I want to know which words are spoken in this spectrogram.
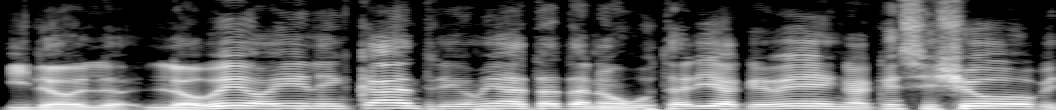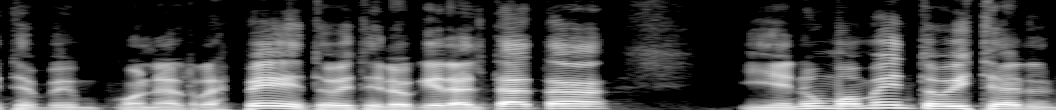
y lo, lo- lo veo ahí en el country, digo, mira, Tata, nos gustaría que venga, qué sé yo, viste, con el respeto, viste, lo que era el Tata. Y en un momento, viste, él,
